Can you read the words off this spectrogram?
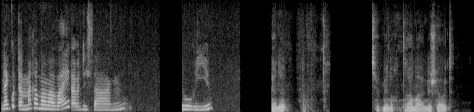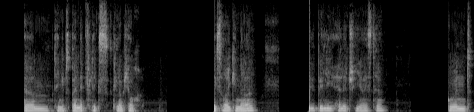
Na gut, dann machen wir mal weiter, würde ich sagen. Juri. Gerne. Ich habe mir noch ein Drama angeschaut. Ähm, den gibt es bei Netflix, glaube ich auch. Netflix Original. Billy Elegy heißt er. Und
